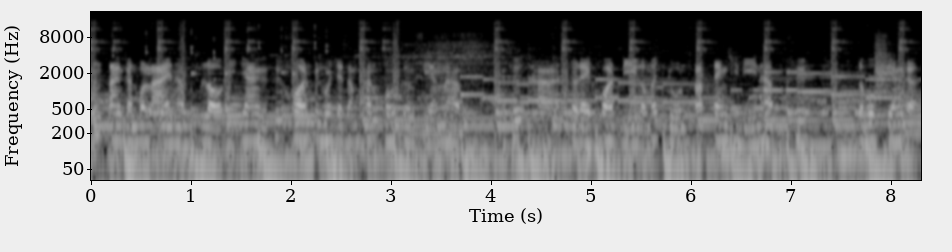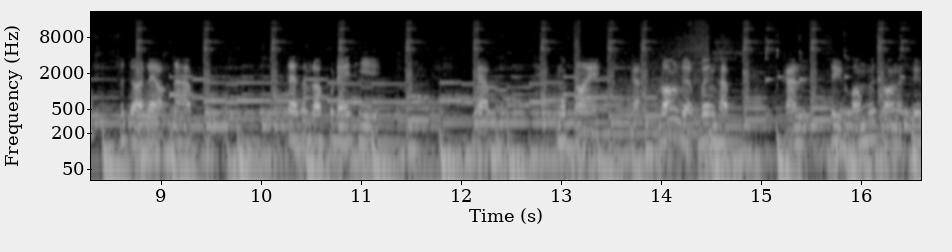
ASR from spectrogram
มันต่างกันบ่หลายนะครับเราอีกอย่างก็คือคอนเป็นหัวใจสำคัญของเครื่องเสียงนะครับก็คือถ้าจะได้คอดดีเรามาจูนปรับแต่งที่ดีนะครับก็คือระบบเสียงก็สุดยอดแล้วนะครับ แต่สำหรับผู้ใดที่แบบงบน้อยก็ลองเลือกเบิ่งครับการซื้อของมือสองก็คือ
